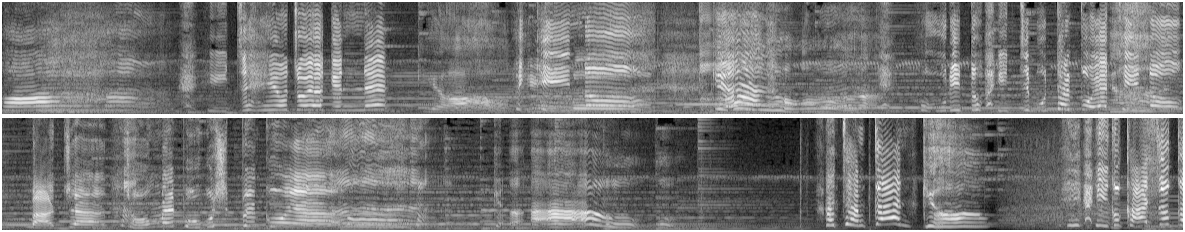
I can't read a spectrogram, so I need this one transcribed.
아, 이제 헤어져야겠네. 티노. 우리도 잊지 못할 거야, 티노. 맞아. 정말 보고 싶을 거야. 아잠 깐. 이, 이거 가져가.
